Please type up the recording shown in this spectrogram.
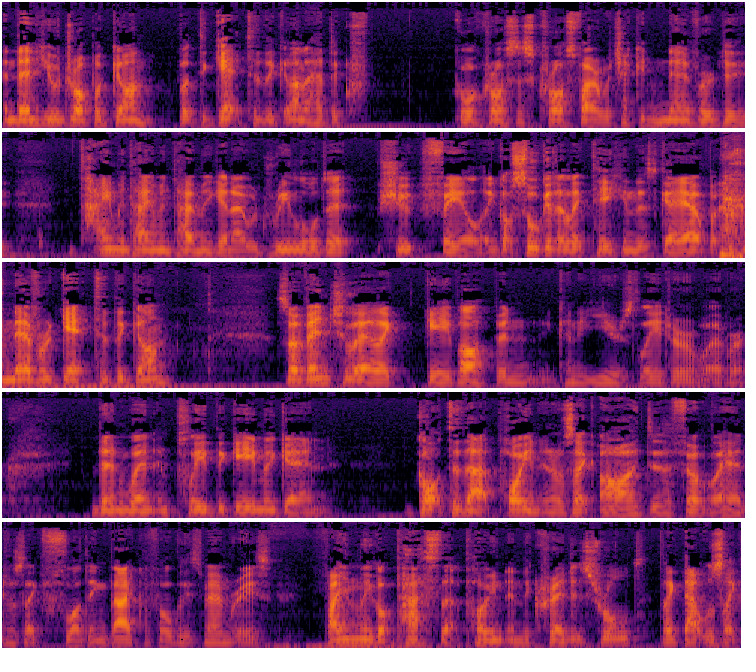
and then he would drop a gun. But to get to the gun, I had to cr- go across this crossfire, which I could never do. Time and time and time again, I would reload it, shoot, fail, and got so good at like taking this guy out, but could never get to the gun. So eventually, I like gave up, and kind of years later or whatever, then went and played the game again. Got to that point, and it was like, oh, I did. I felt my head was like flooding back with all these memories. Finally, got past that point, and the credits rolled. Like that was like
